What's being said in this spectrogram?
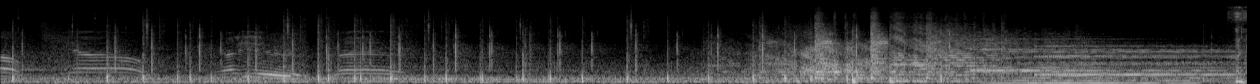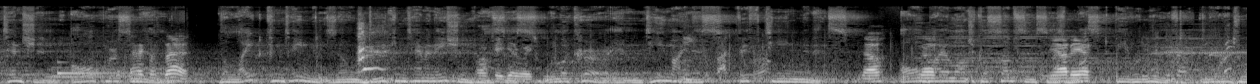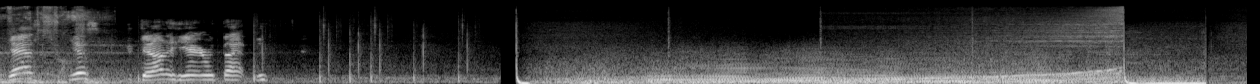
No, no, not here. Run. Attention, all What the personnel. that? The light containment zone decontamination Okay, get away. process will occur in T minus 15 minutes. No. All no. biological substances Get out of here. must be removed in order to avoid Yes, destruction. yes. Get out of here with that.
